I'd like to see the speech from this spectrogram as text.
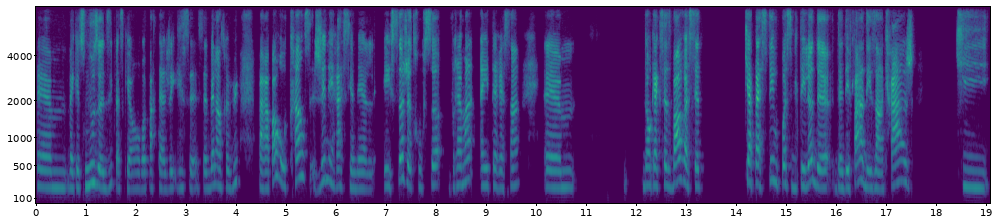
ben, que tu nous as dit, parce qu'on va partager cette belle entrevue, par rapport au transgénérationnel. Et ça, je trouve ça vraiment intéressant. donc, Access Bar a cette capacité ou possibilité-là de, défaire des ancrages qui,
